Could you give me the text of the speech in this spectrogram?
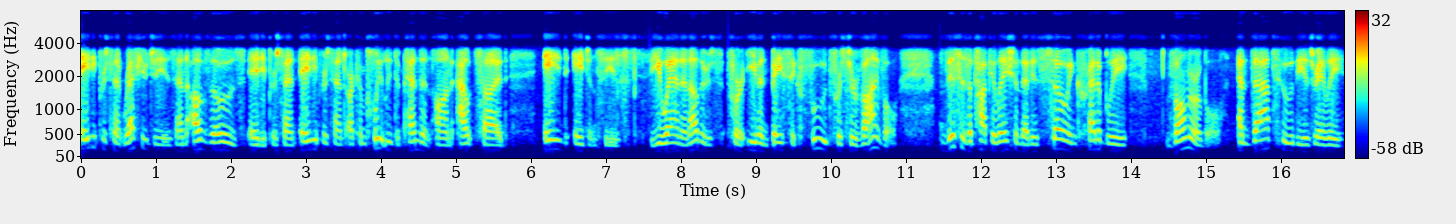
80% refugees, and of those 80%, 80% are completely dependent on outside aid agencies, the UN and others, for even basic food for survival. This is a population that is so incredibly vulnerable, and that's who the Israeli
